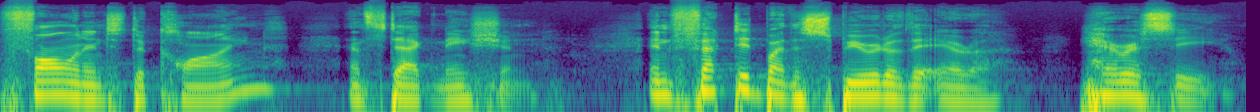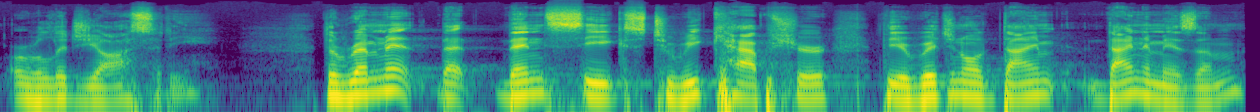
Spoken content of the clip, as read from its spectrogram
fallen into decline and stagnation, infected by the spirit of the era, heresy, or religiosity. The remnant that then seeks to recapture the original dy- dynamism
